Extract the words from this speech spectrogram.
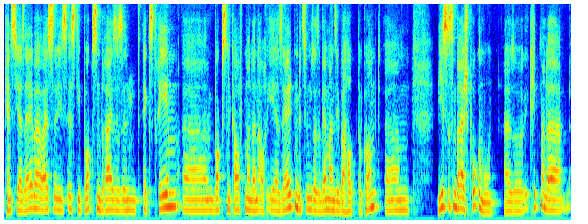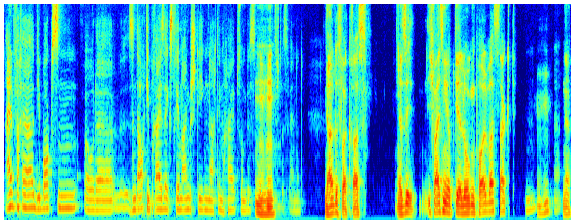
kennst du ja selber, weißt du, wie es ist, die Boxenpreise sind extrem. Äh, Boxen kauft man dann auch eher selten, beziehungsweise wenn man sie überhaupt bekommt. Ähm, wie ist es im Bereich Pokémon? Also kriegt man da einfacher die Boxen oder sind auch die Preise extrem angestiegen nach dem Hype so ein bisschen? Mhm. Hat sich das verändert? Ja, das war krass. Also ich weiß nicht, ob dir Logan Paul was sagt. Mhm. Ja.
